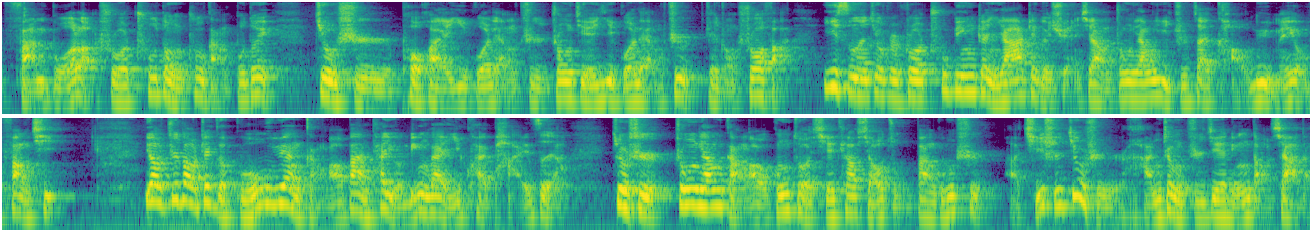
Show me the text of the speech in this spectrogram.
反驳了，说出动驻港部队就是破坏“一国两制”、终结“一国两制”这种说法，意思呢就是说出兵镇压这个选项，中央一直在考虑，没有放弃。要知道，这个国务院港澳办它有另外一块牌子呀，就是中央港澳工作协调小组办公室啊，其实就是韩正直接领导下的。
